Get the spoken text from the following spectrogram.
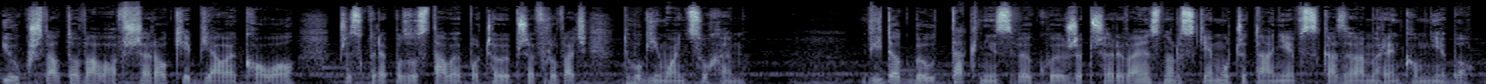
i ukształtowała w szerokie białe koło, przez które pozostałe poczęły przefruwać długim łańcuchem. Widok był tak niezwykły, że przerywając Norskiemu czytanie, wskazałem ręką niebo.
